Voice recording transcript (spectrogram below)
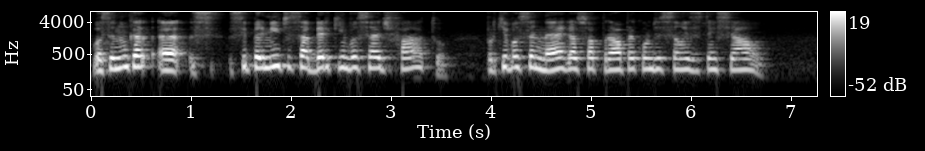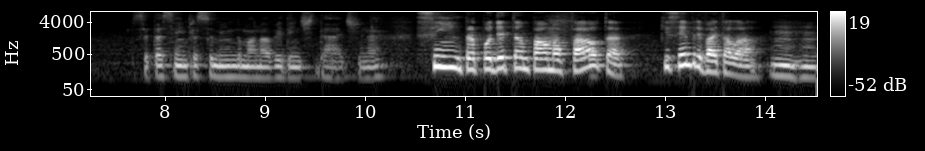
Você nunca é, se permite saber quem você é de fato, porque você nega a sua própria condição existencial. Você está sempre assumindo uma nova identidade, né? Sim, para poder tampar uma falta que sempre vai estar tá lá. Uhum.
